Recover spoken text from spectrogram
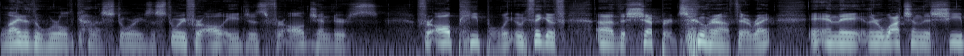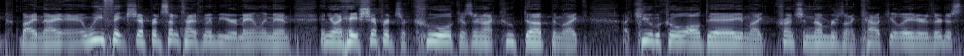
light of the world kind of story. Is a story for all ages, for all genders for all people. We, we think of uh, the shepherds who are out there, right? And they, they're watching the sheep by night. And we think shepherds, sometimes maybe you're a manly man, and you're like, hey, shepherds are cool because they're not cooped up in like a cubicle all day and like crunching numbers on a calculator. They're just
